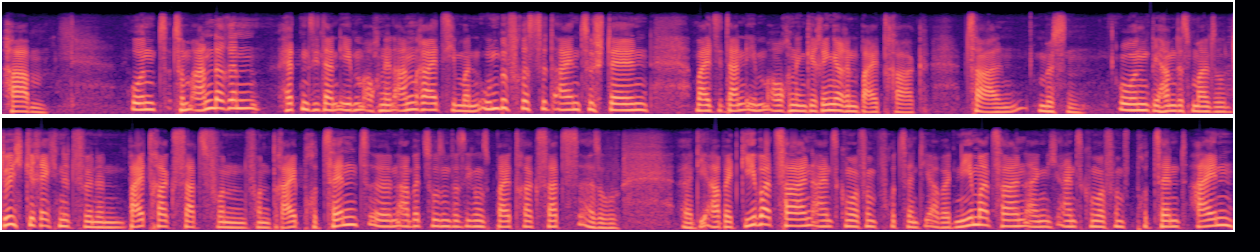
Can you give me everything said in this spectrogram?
haben. Und zum anderen hätten sie dann eben auch einen Anreiz, jemanden unbefristet einzustellen, weil sie dann eben auch einen geringeren Beitrag zahlen müssen. Und wir haben das mal so durchgerechnet für einen Beitragssatz von, von 3 Prozent, äh, einen Arbeitslosenversicherungsbeitragssatz. Also äh, die Arbeitgeber zahlen 1,5 Prozent, die Arbeitnehmer zahlen eigentlich 1,5 Prozent ein.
